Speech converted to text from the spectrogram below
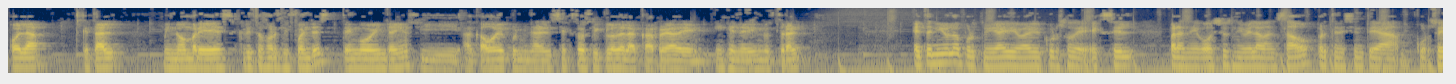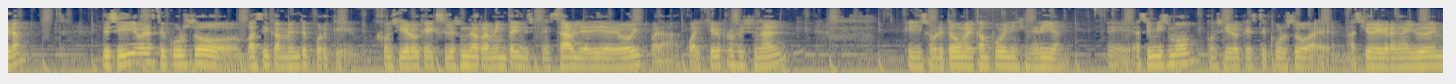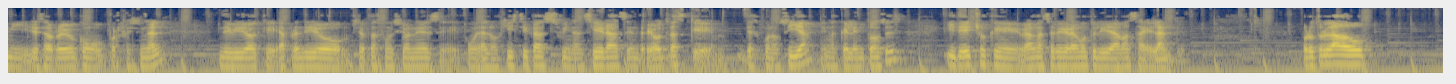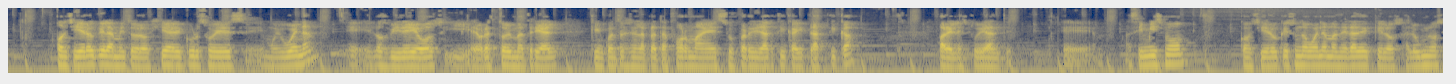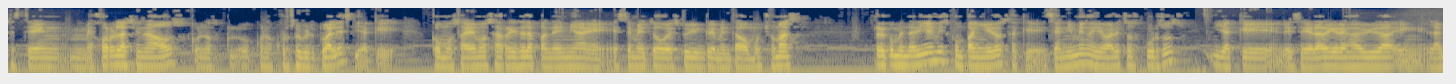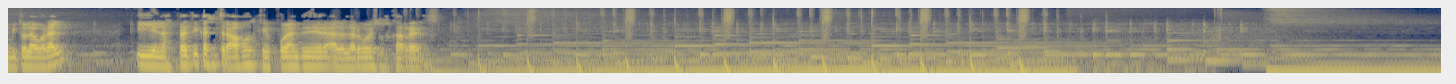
Hola, ¿qué tal? Mi nombre es Christopher Cifuentes, tengo 20 años y acabo de culminar el sexto ciclo de la carrera de Ingeniería Industrial. He tenido la oportunidad de llevar el curso de Excel para negocios nivel avanzado perteneciente a Coursera. Decidí llevar este curso básicamente porque considero que Excel es una herramienta indispensable a día de hoy para cualquier profesional y sobre todo en el campo de la ingeniería. Eh, asimismo, considero que este curso eh, ha sido de gran ayuda en mi desarrollo como profesional, debido a que he aprendido ciertas funciones eh, como las logísticas financieras, entre otras, que desconocía en aquel entonces y de hecho que van a ser de gran utilidad más adelante. Por otro lado, considero que la metodología del curso es muy buena, los videos y el resto del material que encuentras en la plataforma es súper didáctica y práctica para el estudiante. asimismo, considero que es una buena manera de que los alumnos estén mejor relacionados con los, cursos virtuales, ya que, como sabemos, a raíz de la pandemia eh, este método de estudio incrementado mucho más. Recomendaría a mis compañeros a que se animen a llevar estos cursos, ya que les será de gran ayuda en el ámbito laboral y en las prácticas y trabajos que puedan tener a lo largo de sus carreras.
